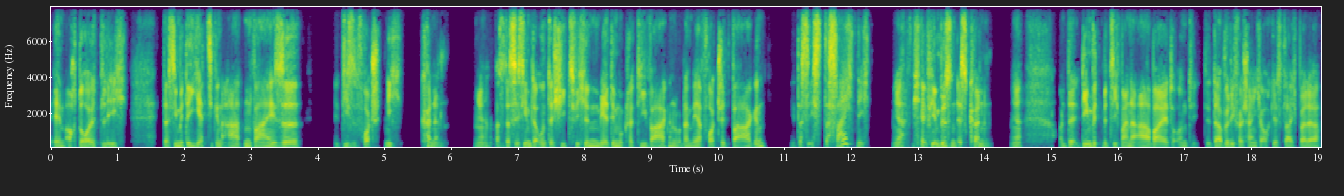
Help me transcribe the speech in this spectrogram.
ähm, auch deutlich, dass sie mit der jetzigen Art und Weise diesen Fortschritt nicht können. Ja, also das ist eben der Unterschied zwischen mehr Demokratie wagen oder mehr Fortschritt wagen. Das ist, das reicht nicht. Ja, wir, wir müssen es können. Ja, und dem widmet sich meine Arbeit und da würde ich wahrscheinlich auch jetzt gleich bei der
